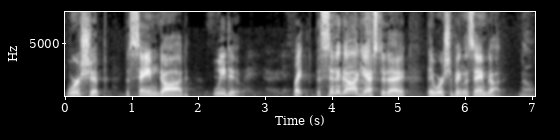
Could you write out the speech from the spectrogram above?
worship the same God we do? Right? The synagogue yesterday, they worshiping the same God. No.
